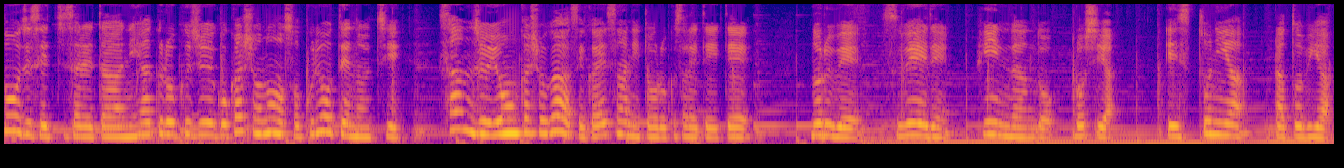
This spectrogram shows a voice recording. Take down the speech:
当時設置された265箇所の測量点のうち34箇所が世界遺産に登録されていてノルウェースウェーデンフィンランドロシアエストニアラトビア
